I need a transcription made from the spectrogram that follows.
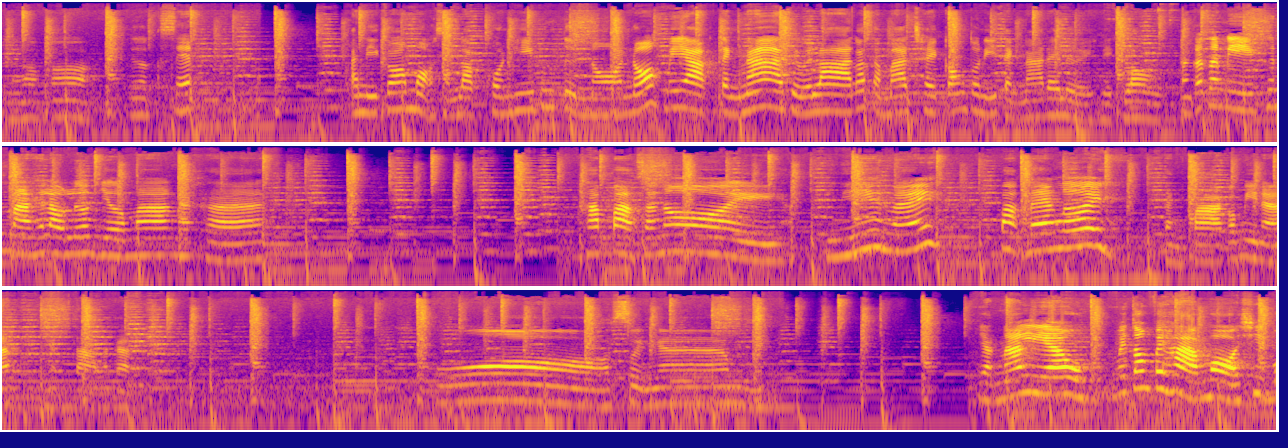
แล้วเราก็เลือกเซตอันนี้ก็เหมาะสำหรับคนที่เพิ่งตื่นนอนเนาะไม่อยากแต่งหน้าเสียเวลาก็สามารถใช้กล้องตัวนี้แต่งหน้าได้เลยในกล้อง มันก็จะมีขึ้นมาให้เราเลือกเยอะมากนะคะทาปากซะหน่อยทีนี้เห็นไหมปากแดงเลย แต่งตาก็มีนะ ตาแล้วกันโอ้สวยงาม อยากหน้าเรียวไม่ต้องไปหาหมอฉีดโบ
